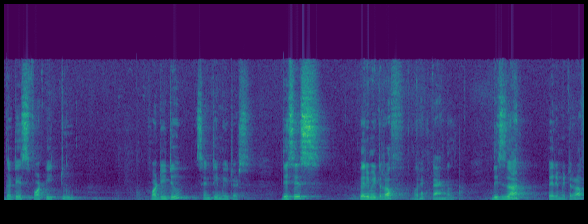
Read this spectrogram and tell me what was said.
that is 42, 42 centimeters. This is perimeter of rectangle. This is our perimeter of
